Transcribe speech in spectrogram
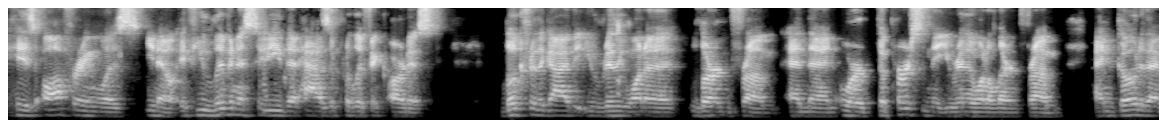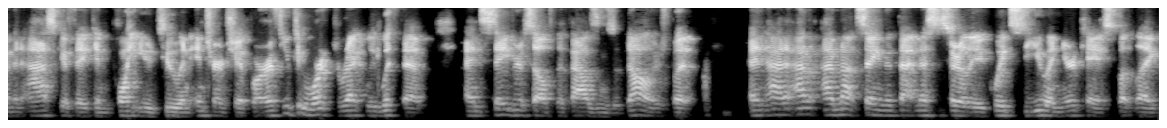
his offering was, you know, if you live in a city that has a prolific artist look for the guy that you really want to learn from and then or the person that you really want to learn from and go to them and ask if they can point you to an internship or if you can work directly with them and save yourself the thousands of dollars. But and I, am not saying that that necessarily equates to you in your case but like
